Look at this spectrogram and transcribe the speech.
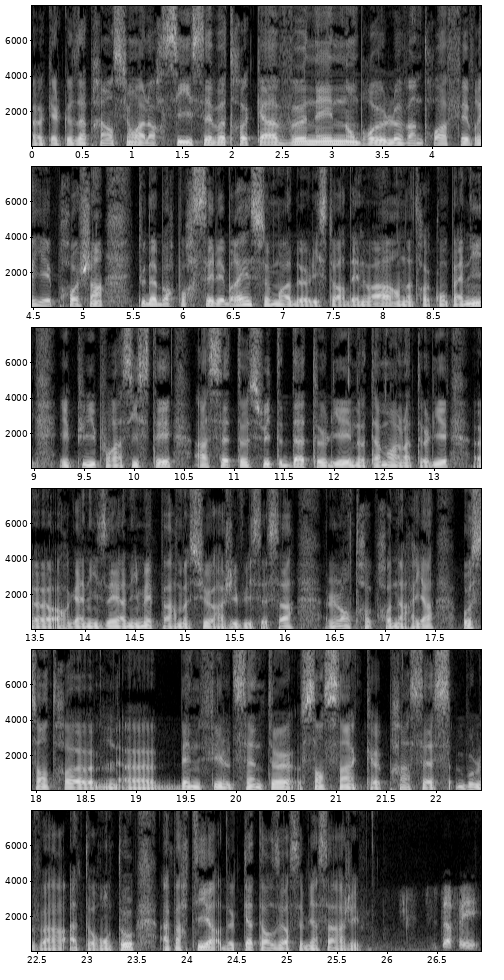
euh, quelques appréhensions. Alors si c'est votre cas, venez nombreux le 23 février prochain, tout d'abord pour célébrer ce mois de l'histoire des Noirs en notre compagnie et puis pour assister à cette suite d'ateliers, notamment à l'atelier euh, organisé, animé par Monsieur Rajiv Vissessa, l'entrepreneuriat au centre euh, Benfield Center, 105 Princess Boulevard à Toronto, à partir de 14h. C'est bien ça, Rajiv? Tout à fait,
